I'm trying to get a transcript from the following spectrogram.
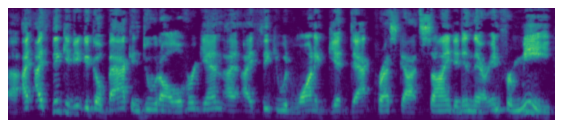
uh, I, I, think if you could go back and do it all over again, I, I think you would want to get Dak Prescott signed and in there. And for me,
